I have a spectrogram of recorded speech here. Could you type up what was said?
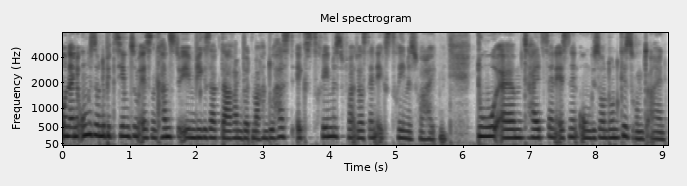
Und eine ungesunde Beziehung zum Essen kannst du eben, wie gesagt, daran wird machen. Du hast extremes, du hast ein extremes Verhalten. Du ähm, teilst dein Essen in ungesund und gesund ein.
